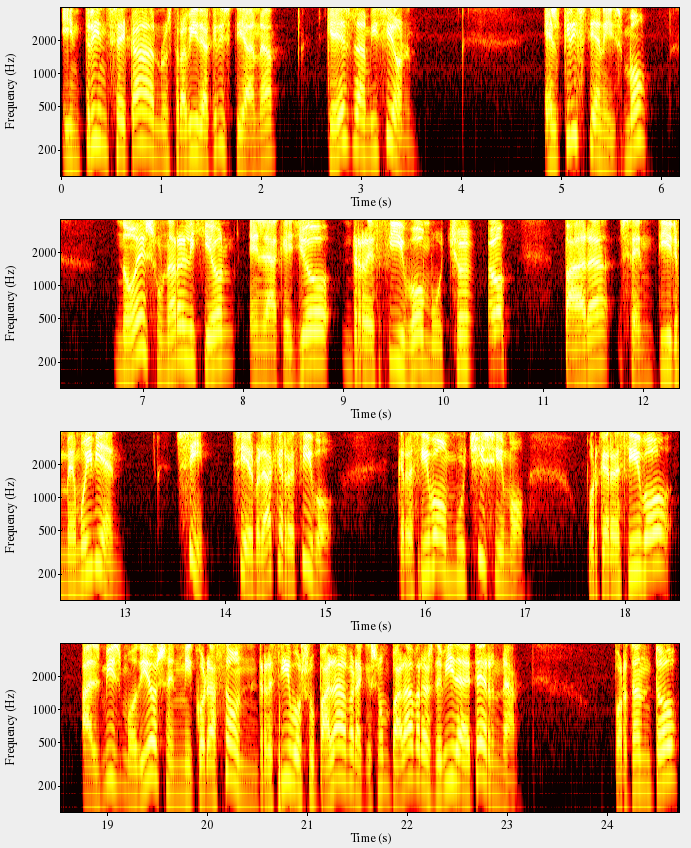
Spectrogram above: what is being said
intrínseca a nuestra vida cristiana, que es la misión. El cristianismo no es una religión en la que yo recibo mucho para sentirme muy bien. Sí, sí, es verdad que recibo, que recibo muchísimo, porque recibo al mismo Dios en mi corazón, recibo su palabra, que son palabras de vida eterna. Por tanto,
